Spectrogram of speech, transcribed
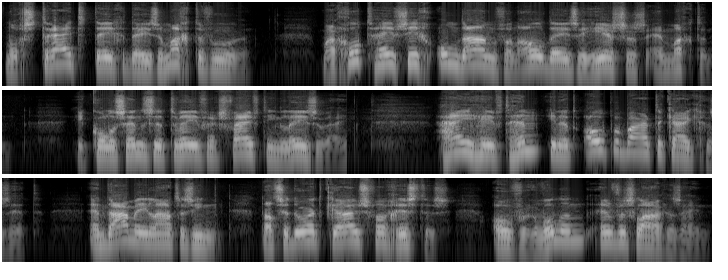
nog strijd tegen deze macht te voeren. Maar God heeft zich ontdaan van al deze heersers en machten. In Colossense 2 vers 15 lezen wij: Hij heeft hen in het openbaar te kijk gezet en daarmee laten zien dat ze door het kruis van Christus overwonnen en verslagen zijn.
